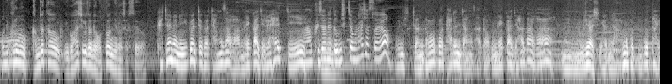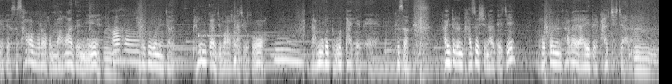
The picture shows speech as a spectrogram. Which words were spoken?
아니 그러면 감자탕 이거 하시기 전에 어떤 일 하셨어요? 그전에는 이것저것 장사가 몇 가지를 했지. 아, 그전에도 음 식점을 하셨어요? 음식점도 하고 다른 장사도 하고 몇 가지 하다가 음, 우리 아씨가 이제 아무것도 못하게 돼서 사업을 하고 망하더니 아하. 결국은 이제 병까지 와가지고 음. 아무것도 못하게 돼. 그래서 아이들은 다섯이나 되지 먹고는 살아야 아이들 가르치잖아. 음.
